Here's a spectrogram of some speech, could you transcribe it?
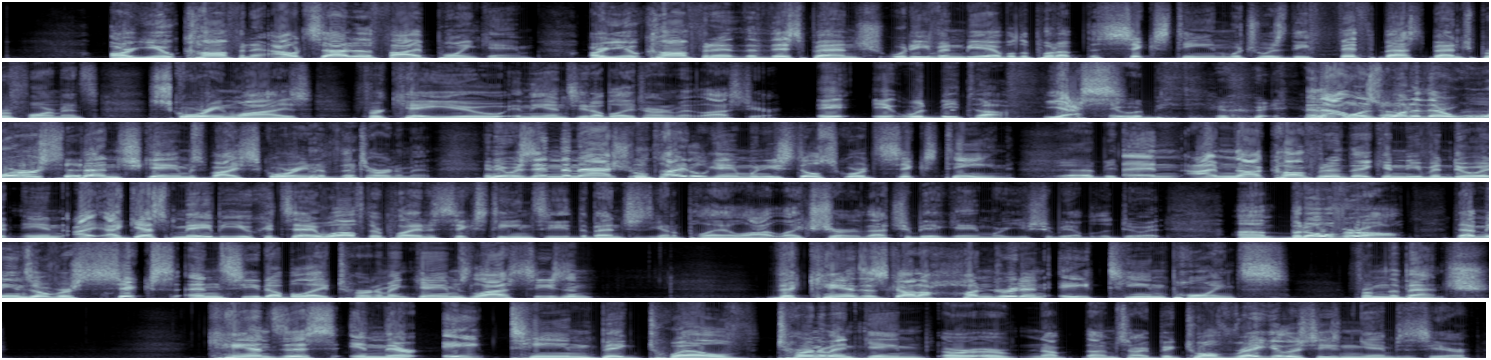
Are you confident outside of the five point game? Are you confident that this bench would even be able to put up the 16, which was the fifth best bench performance scoring wise for KU in the NCAA tournament last year? It, it would be tough. Yes. It would be. it would And that was one of their worst bench games by scoring of the tournament. And it was in the national title game when you still scored 16. Yeah, it'd be tough. And I'm not confident they can even do it in. I, I guess maybe you could say, well, if they're playing a 16 seed, the bench is going to play a lot. Like, sure, that should be a game where you should be able to do it. Um, but overall, that means over six NCAA tournament games last season, the Kansas got 118 points from the bench. Kansas in their 18 Big 12 tournament games, or, or no, I'm sorry, Big 12 regular season games this year,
